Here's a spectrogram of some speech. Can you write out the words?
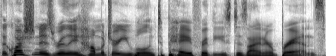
The question is really how much are you willing to pay for these designer brands?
